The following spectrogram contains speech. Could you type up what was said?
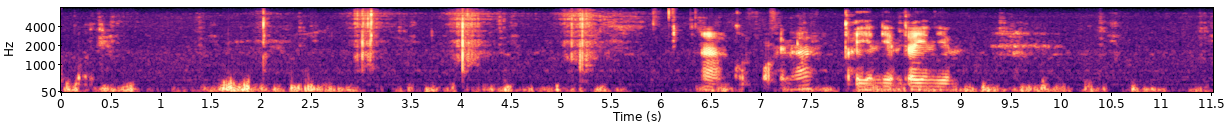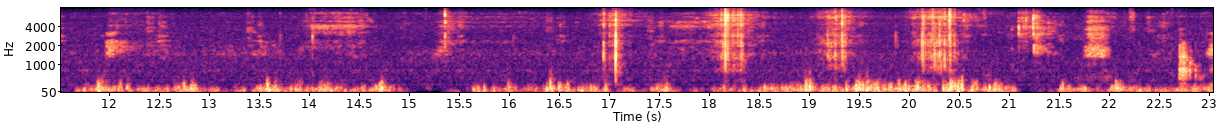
ดปล่อยอ่ากดปล่อยนะ ใจเย็นๆใจเย็นๆ เปล่าหน่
